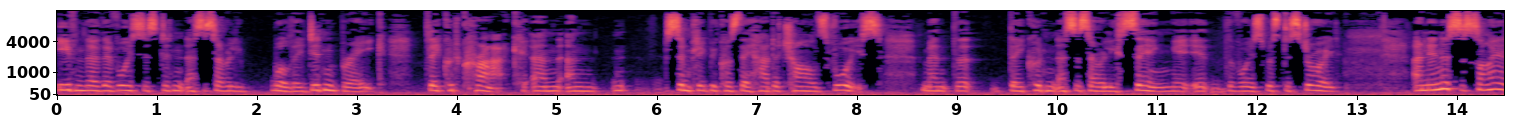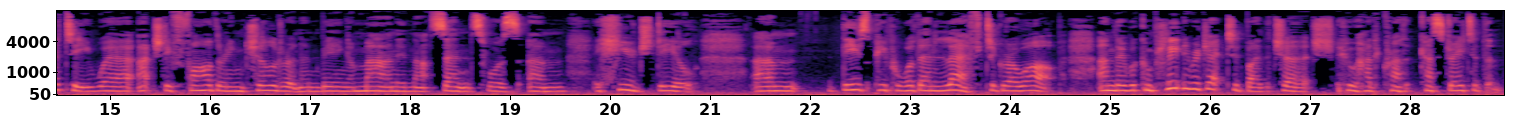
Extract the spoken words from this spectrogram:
even though their voices didn't necessarily, well, they didn't break, they could crack, and, and simply because they had a child's voice meant that they couldn't necessarily sing, it, it, the voice was destroyed. And in a society where actually fathering children and being a man in that sense was um, a huge deal, um, these people were then left to grow up and they were completely rejected by the church who had castrated them.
